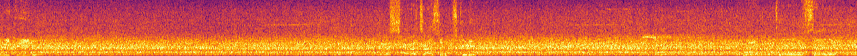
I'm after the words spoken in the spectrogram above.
を見ている。足からチャンスを作る。あっとオフサイド。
